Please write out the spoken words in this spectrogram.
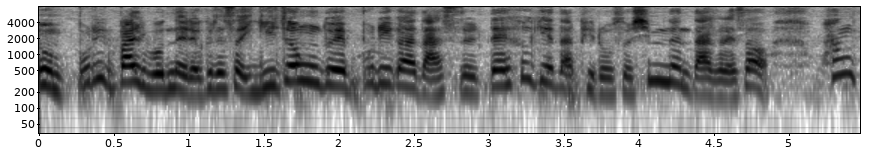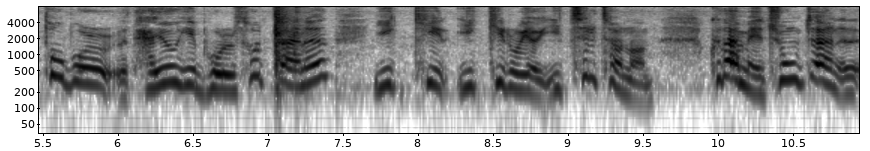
어, 뿌리를 빨리 못 내려. 그래서 이 정도의 뿌리가 났을 때 흙에다 비로소 심는다. 그래서 황토볼 다육이 볼 소자는 2키 2kg요. 2 7,000원. 그다음에 중자는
